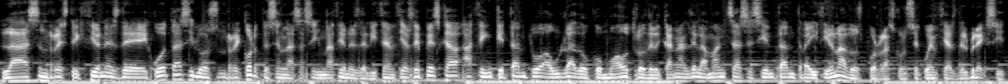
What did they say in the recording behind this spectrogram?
Las restricciones de cuotas y los recortes en las asignaciones de licencias de pesca hacen que tanto a un lado como a otro del Canal de la Mancha se sientan traicionados por las consecuencias del Brexit.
